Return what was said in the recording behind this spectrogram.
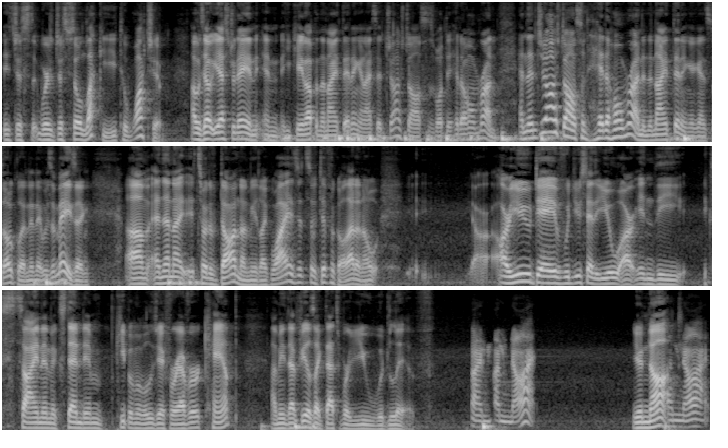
It's just we're just so lucky to watch him. I was out yesterday and, and he came up in the ninth inning and I said Josh Donaldson's about to hit a home run, and then Josh Donaldson hit a home run in the ninth inning against Oakland, and it was amazing. Um, and then I, it sort of dawned on me like, why is it so difficult? I don't know. Are- you, Dave? Would you say that you are in the sign him, extend him, keep him a Blue Jay forever camp? I mean, that feels like that's where you would live. I'm I'm not. You're not. I'm not.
